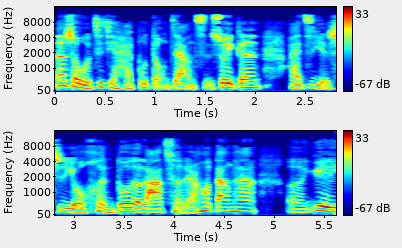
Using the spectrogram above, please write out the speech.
那时候我自己还不懂这样子，所以跟孩子也是有很多的拉扯。然后当他呃越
